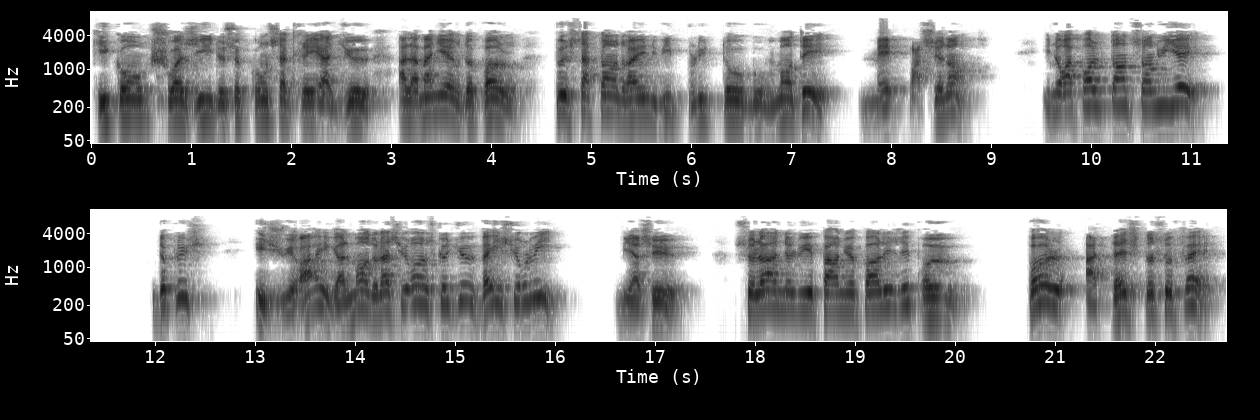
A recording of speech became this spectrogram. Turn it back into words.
quiconque choisit de se consacrer à Dieu à la manière de Paul peut s'attendre à une vie plutôt mouvementée, mais passionnante. Il n'aura pas le temps de s'ennuyer. De plus, il jouira également de l'assurance que Dieu veille sur lui. Bien sûr, cela ne lui épargne pas les épreuves. Paul atteste ce fait.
